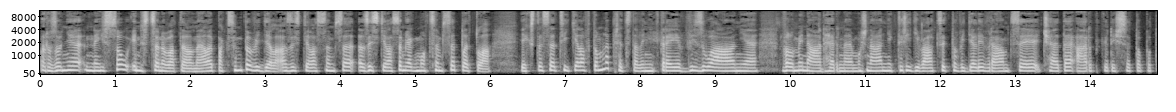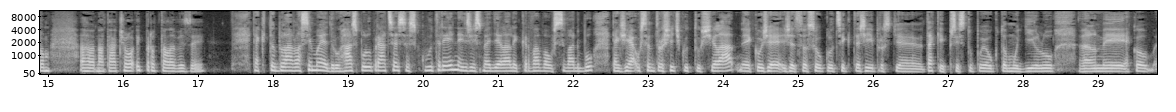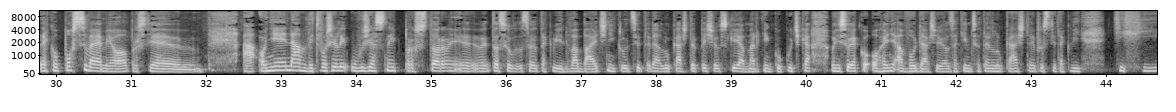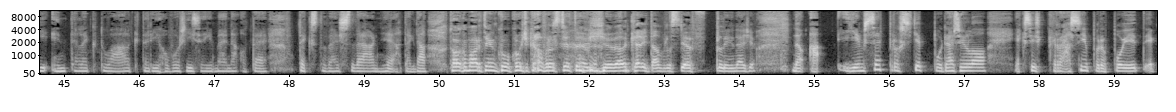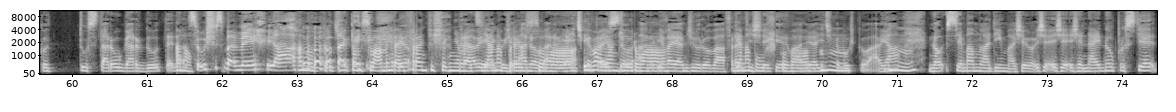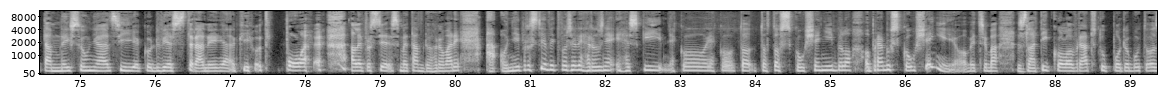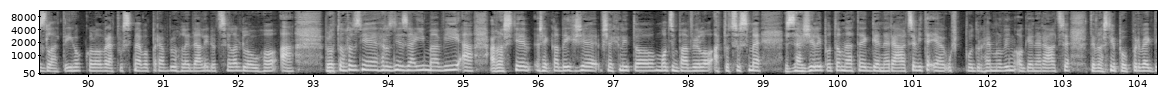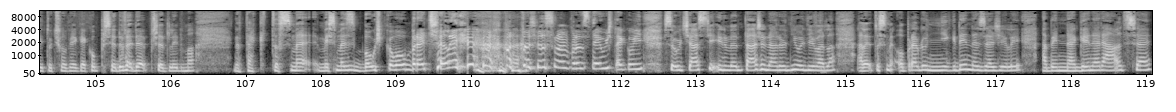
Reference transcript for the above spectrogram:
rozhodně nejsou inscenovatelné, ale pak jsem to viděla a zjistila jsem, se, zjistila jsem, jak moc jsem se pletla. Jak jste se cítila v tomhle představení, které je vizuálně velmi nádherné. Možná někteří diváci to viděli v rámci ČT Art, když se to potom eh, natáčelo i pro televizi. Tak to byla vlastně moje druhá spolupráce se skútry. Nejdřív jsme dělali krvavou svatbu, takže já už jsem trošičku tušila, jako že, že to jsou kluci, kteří prostě taky přistupují k tomu dílu velmi jako, jako po svém, jo, prostě. A oni nám vytvořili úžasný prostor, to jsou, to jsou takový dva báječní kluci, teda Lukáš Trpišovský a Martin Kukučka, oni jsou jako oheň a voda, že jo, zatímco ten Lukáš, to je prostě takový tichý intelektuál, který hovoří zejména o té textové stráně a tak dále. Tak Martin Kukučka prostě to je živel, který tam prostě vplyne. Že? No a jim se prostě podařilo jak si krásně propojit jako tu starou gardu, teda, ano. co už jsme my, já. Ano, protože taky, tam s vámi hraje jo. František Němec, Právě, Jana jako, Prejsová, ano, ano, Iva Janžurová, Iva Janžurová, František Jana Janička mm. Boušková a já. Mm. No s těma mladýma, že, jo, že, že, že najednou prostě tam nejsou nějací jako dvě strany nějakého pole, ale prostě jsme tam dohromady a oni prostě vytvořili hrozně i hezký, jako, jako to, to, to zkoušení bylo opravdu zkoušení, jo. My třeba zlatý kolovrat, tu podobu toho zlatého kolovratu jsme opravdu hledali docela dlouho a bylo to hrozně, hrozně zajímavý a, a vlastně řekla bych, že všechny to moc bavilo a to, co jsme zažili potom na té generálce, víte, já už po druhé mluvím o generálce, to je vlastně poprvé, kdy to člověk jako předvede před lidma, no tak to jsme, my jsme s Bouškovou brečeli, protože jsme prostě už takový součástí inventáře Národního divadla, ale to jsme opravdu nikdy nezažili, aby na generálce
